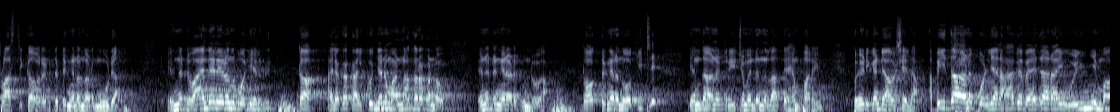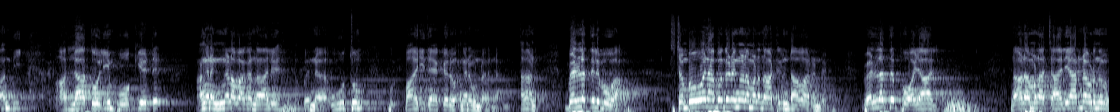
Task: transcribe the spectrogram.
പ്ലാസ്റ്റിക് കവർ എടുത്തിട്ട് ഇങ്ങനെ ഒന്നോട് മൂടുക. എന്നിട്ട് വാന്റെ ഇലയിലൊന്നും പൊതിയരുത്. കേട്ടോ അതിലൊക്കെ കൽക്കുഞ്ഞനും മണ്ണാത്തറൊക്കെ ഉണ്ടാവും. എന്നിട്ട് ഇങ്ങനെ അവിടെ കൊണ്ടുപോകാം ഡോക്ടർ ഇങ്ങനെ നോക്കിയിട്ട് എന്താണ് ട്രീറ്റ്മെന്റ് എന്നുള്ള അദ്ദേഹം പറയും. പേടിക്കേണ്ട ആവശ്യമില്ല. അപ്പോൾ ഇതാണ് പൊള്ളിയാൽ ആകെ ബേജാറായി ഒഴിഞ്ഞ് മാന്തി എല്ലാ തൊലിയും പോക്കിയിട്ട് അങ്ങനെ നിങ്ങളെ വക നാല് പിന്നെ ഊത്തും വാരി തേക്കലും അങ്ങനെ ഉണ്ടാവില്ല അതാണ്. വെള്ളത്തിൽ പോവുക. ഇഷ്ടംപോലെ അപകടങ്ങൾ നമ്മുടെ നാട്ടിൽ ഉണ്ടാവാറുണ്ട്. വെള്ളത്തിൽ പോയാൽ നാളെ നമ്മൾ ആ ചാലിയാറിന്റെ അവിടുന്ന്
